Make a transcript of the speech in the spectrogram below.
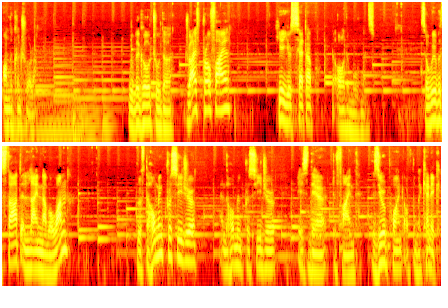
on the controller. We will go to the drive profile. Here you set up all the movements. So we will start in line number one with the homing procedure and the homing procedure is there to find the zero point of the mechanic.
